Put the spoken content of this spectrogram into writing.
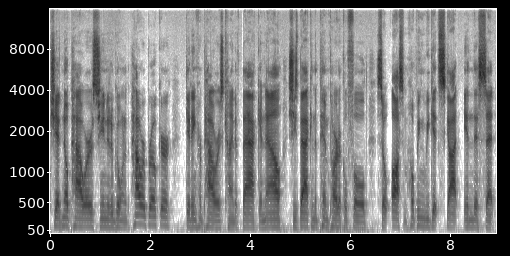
She had no powers. She ended up going to the power broker getting her powers kind of back, and now she's back in the Pym particle fold. So awesome. Hoping we get Scott in this set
